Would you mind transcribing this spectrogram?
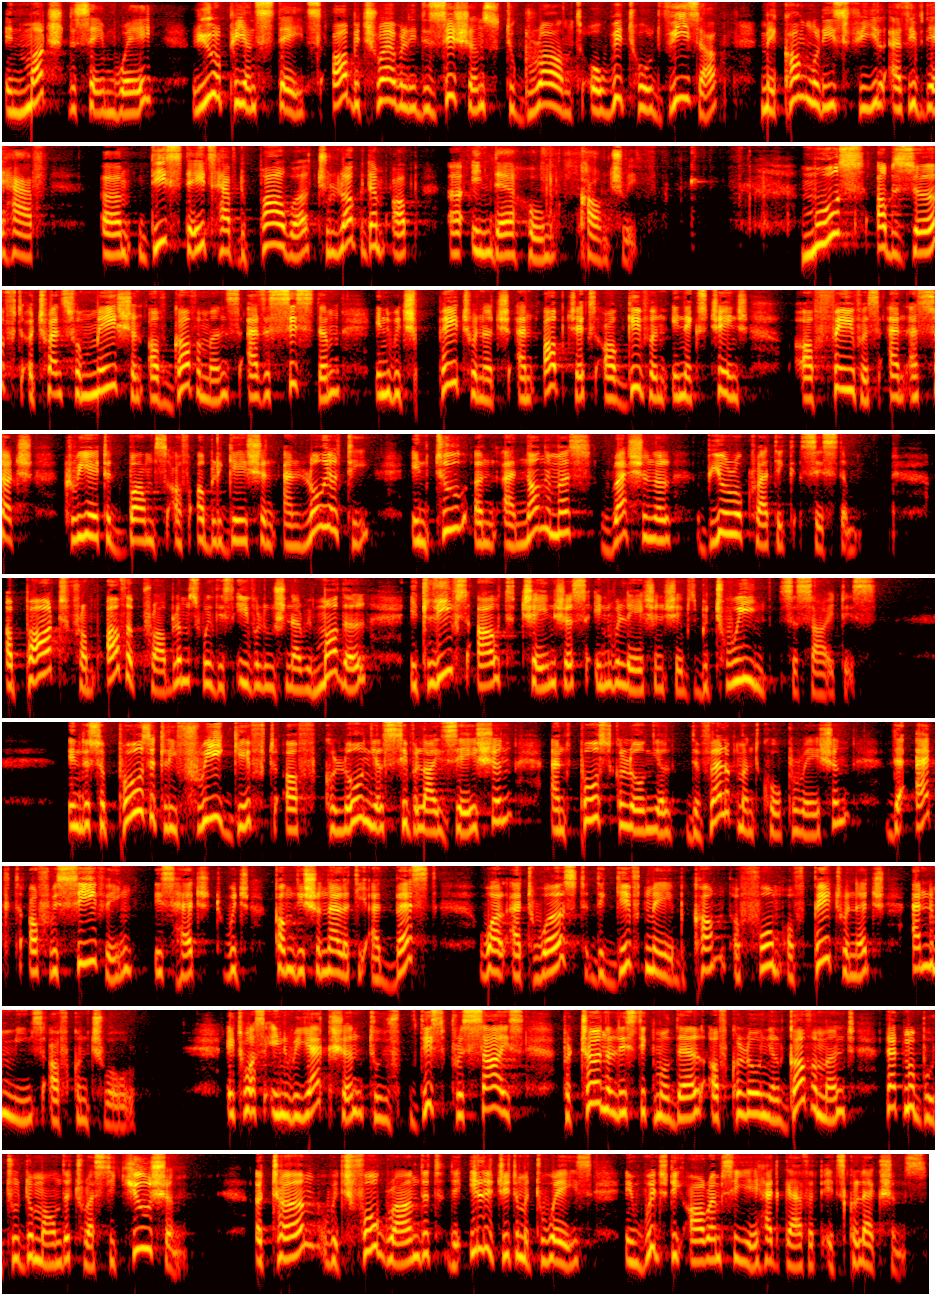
In much the same way, European states' arbitrarily decisions to grant or withhold visa make Congolese feel as if they have um, these states have the power to lock them up uh, in their home country. Mauss observed a transformation of governments as a system in which patronage and objects are given in exchange of favors and, as such, created bonds of obligation and loyalty into an anonymous, rational, bureaucratic system. Apart from other problems with this evolutionary model, it leaves out changes in relationships between societies. In the supposedly free gift of colonial civilization and post colonial development cooperation, the act of receiving is hedged with conditionality at best, while at worst the gift may become a form of patronage and a means of control. It was in reaction to this precise paternalistic model of colonial government that Mobutu demanded restitution, a term which foregrounded the illegitimate ways in which the RMCA had gathered its collections.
